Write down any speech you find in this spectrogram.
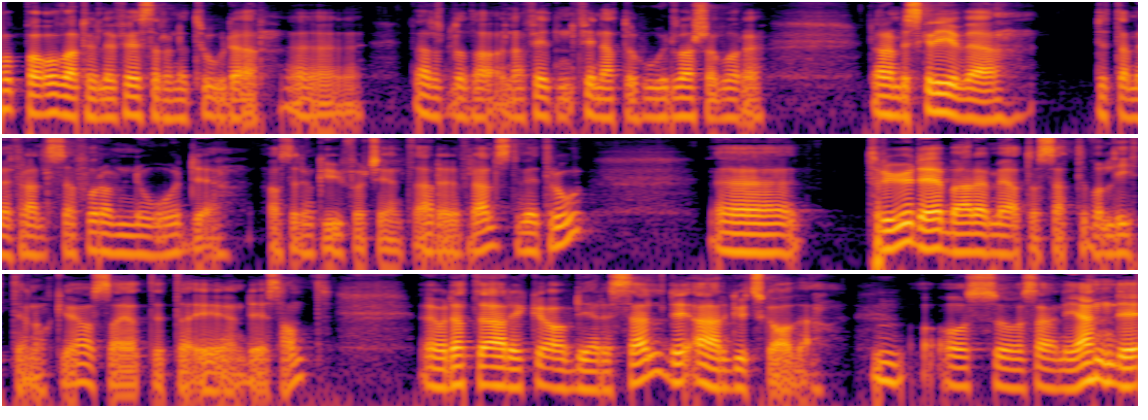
hoppa over til Efeserane 2 der. Uh, der finner et av hovedversene våre. Der han beskriver dette med frelse for av nåde. Altså det er noe ufortjent. Er dere frelst ved tro? Uh, tro det er bare med at å sette vår lit til noe og si at dette er, det er sant. Uh, og dette er ikke av dere selv, det er Guds gave. Mm. Og så sier han igjen, det,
